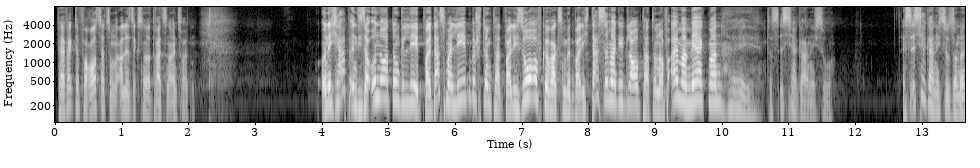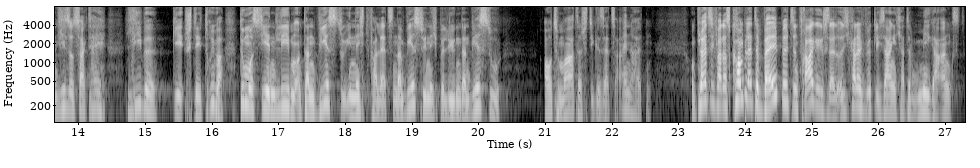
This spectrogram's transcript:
Perfekte Voraussetzung, alle 613 einzuhalten. Und ich habe in dieser Unordnung gelebt, weil das mein Leben bestimmt hat, weil ich so aufgewachsen bin, weil ich das immer geglaubt habe. Und auf einmal merkt man, hey, das ist ja gar nicht so. Es ist ja gar nicht so, sondern Jesus sagt, hey, Liebe steht drüber. Du musst jeden lieben und dann wirst du ihn nicht verletzen, dann wirst du ihn nicht belügen, dann wirst du automatisch die Gesetze einhalten. Und plötzlich war das komplette Weltbild in Frage gestellt. Und ich kann euch wirklich sagen, ich hatte mega Angst.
